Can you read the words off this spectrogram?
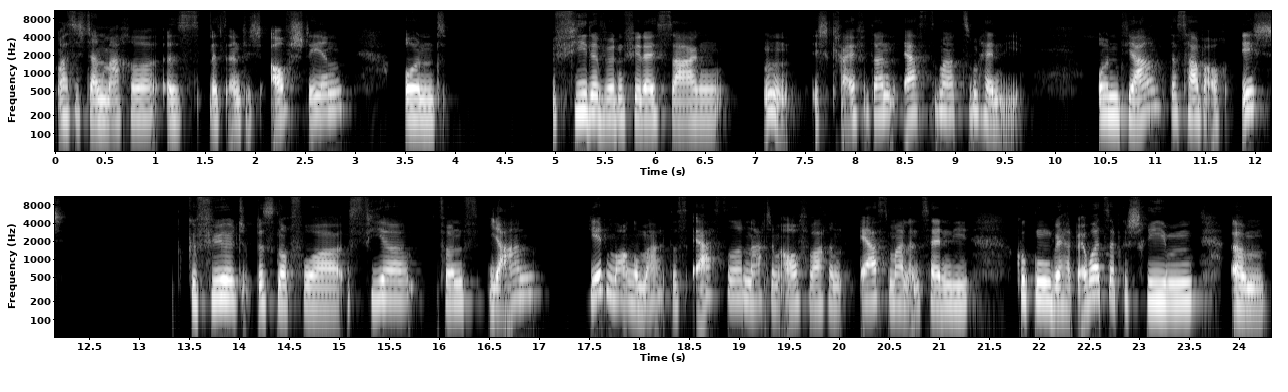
was ich dann mache, ist letztendlich aufstehen und viele würden vielleicht sagen, hm, ich greife dann erstmal zum Handy. Und ja, das habe auch ich gefühlt bis noch vor vier, fünf Jahren jeden Morgen gemacht. Das erste nach dem Aufwachen erstmal ans Handy gucken, wer hat bei WhatsApp geschrieben, ähm,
